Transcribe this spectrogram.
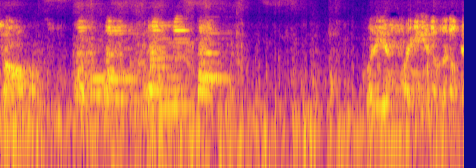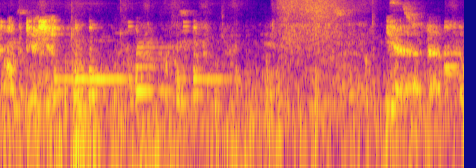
What are you afraid? A little competition? Yeah, that's the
